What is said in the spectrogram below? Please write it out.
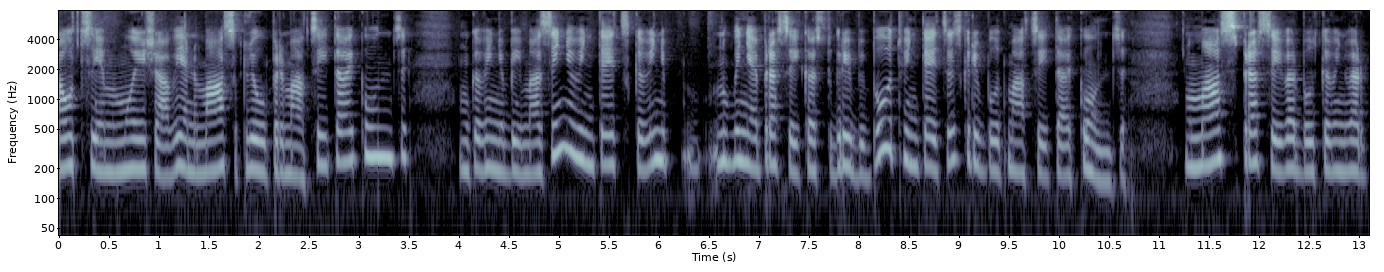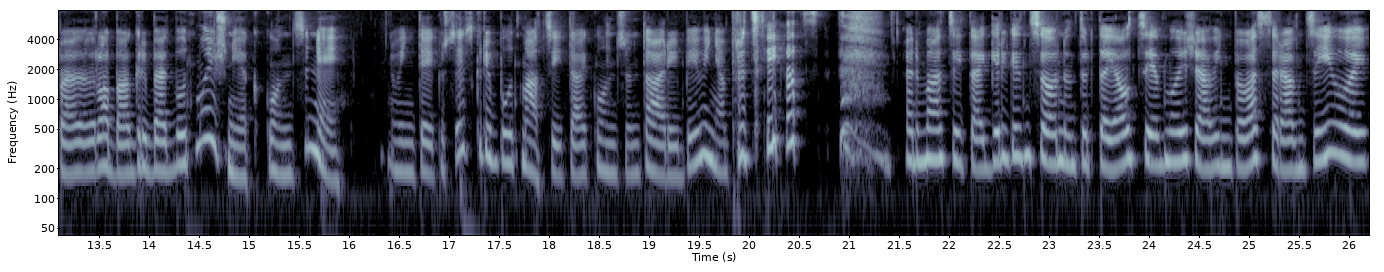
auciem muižā. Viena māsa kļuva par mācītāju kundzi, un ka viņa bija maziņa. Viņa teica, ka viņa, nu, viņai prasīja, kas tu gribi būt. Viņa teica, es gribu būt mācītāja kundze. Un māsas prasīja, varbūt, ka viņa varbūt labāk gribētu būt mužnieka kundze. Nē, viņa teikusi, es gribu būt mācītāja kundze, un tā arī bija. Viņa precējās ar mācītāju Girgensonu, un tur tajā auciem mužā viņa pavasarām dzīvoja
